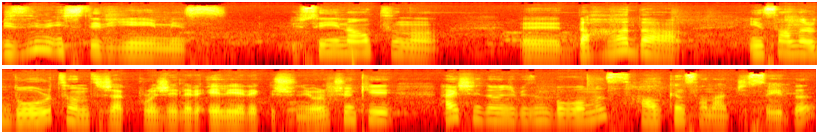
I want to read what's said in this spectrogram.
bizim istediğimiz Hüseyin Altın'ı e, daha da insanlara doğru tanıtacak projeleri eleyerek düşünüyorum. Çünkü her şeyden önce bizim babamız halkın sanatçısıydı.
